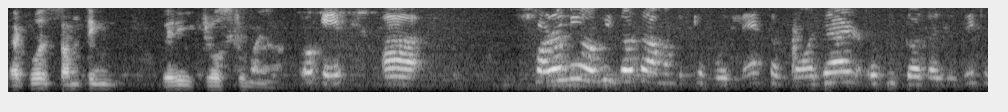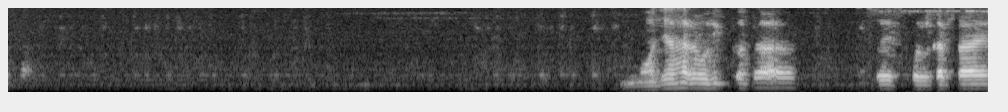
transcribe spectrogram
That was something very close to my heart okay স্মরণীয় অভিজ্ঞতা আমাদেরকে বললে, একটা মজার অভিজ্ঞতা যদি একটু বলো মজার অভিজ্ঞতা সোয়েস কলকাতায়।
